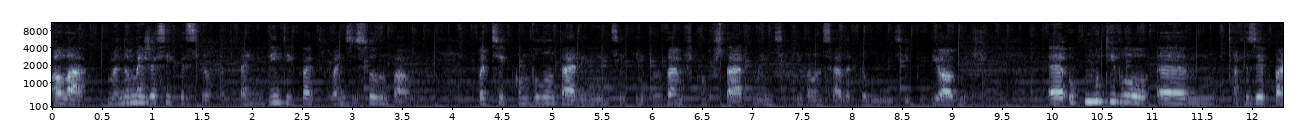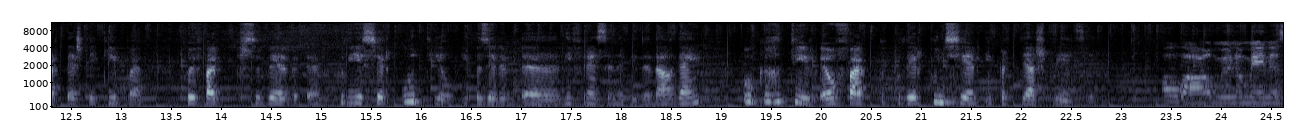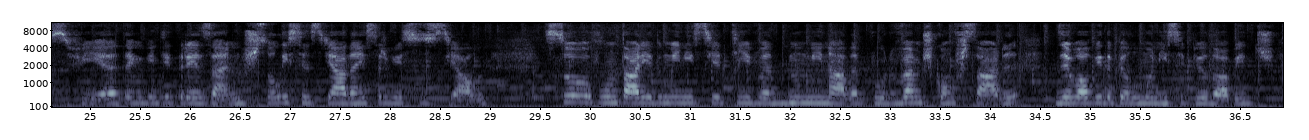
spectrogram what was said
Olá, meu nome é Jéssica Silva, tenho 24 anos e sou do BAU. Participo como voluntária na iniciativa Vamos Conversar, uma iniciativa lançada pelo município de Óbidos. Uh, o que me motivou um, a fazer parte desta equipa foi o facto de perceber uh, que podia ser útil e fazer a diferença na vida de alguém. O que retiro é o facto de poder conhecer e partilhar experiência. Olá, o meu nome é Ana Sofia, tenho 23 anos, sou licenciada em Serviço Social Sou voluntária de uma iniciativa denominada por Vamos Conversar, desenvolvida pelo município de Óbidos.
